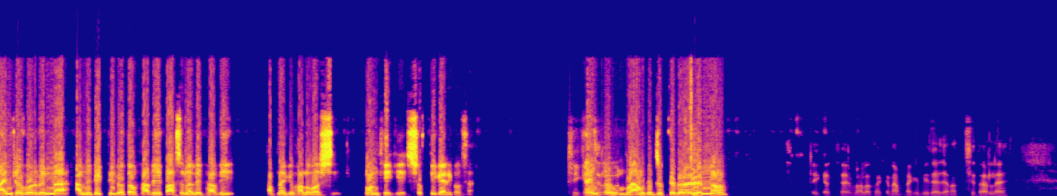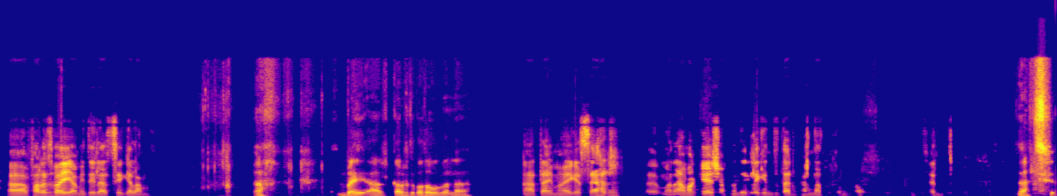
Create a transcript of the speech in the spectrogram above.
মাইন্ডও করবেন না। আমি ব্যক্তিগত ভাবি পার্সোনালি ভাবি আপনাকে ভালোবাসি। মন থেকে সত্যিকারী কথা। ঠিক আছে। আমাকে যুক্ত করার জন্য। ঠিক আছে। ভালো থাকেন। আপনাকে বিদায় জানাচ্ছি তাহলে। ফারাজ ভাই আমি তাইলে আজকে গেলাম। ভাই আর কারও সাথে কথা বলবেন না? না টাইম হয়ে গেছে আর মানে আমাকে স্বপ্ন দেখলে কিন্তু তার জান্নাত বুঝছেন? আচ্ছা।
